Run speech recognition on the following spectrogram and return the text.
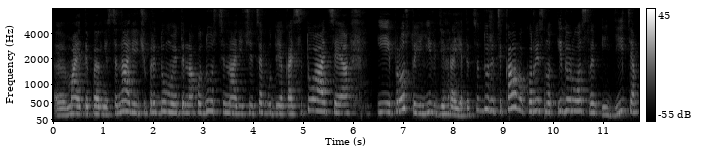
е, маєте певні сценарії, чи придумуєте на ходу сценарій, чи це буде якась ситуація. І просто її відіграєте. Це дуже цікаво, корисно і дорослим, і дітям.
